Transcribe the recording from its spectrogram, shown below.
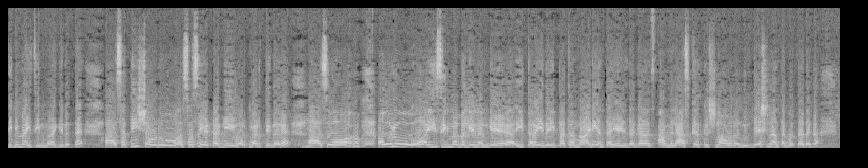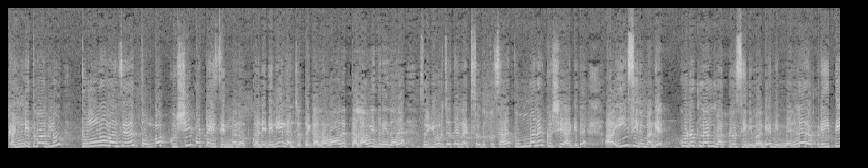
ಸಿನಿಮಾ ಈ ಸಿನಿಮಾ ಆಗಿರುತ್ತೆ. ಸತೀಶ್ ಅವರು ಅಸೋಸಿಯೇಟ್ ಆಗಿ ವರ್ಕ್ ಮಾಡ್ತಿದ್ದಾರೆ. ಸೊ ಅವರು ಈ ಸಿನಿಮಾ ಬಗ್ಗೆ ನನಗೆ ಈ ತರ ಇದೆ, ಈ ಪಾತ್ರ ಮಾಡಿ ಅಂತ ಹೇಳಿದಾಗ, ಆಮೇಲೆ ಆಸ್ಕರ್ ಕೃಷ್ಣ ಅವರ ನಿರ್ದೇಶನ ಅಂತ ಗೊತ್ತಾದಾಗ ಖಂಡಿತವಾಗ್ಲೂ ತುಂಬಾ ಮನ್ಸಿದೆ ತುಂಬಾ ಖುಷಿ ಪಟ್ಟು ಈ ಸಿನಿಮಾನ ಒಪ್ಕೊಂಡಿದ್ದೀನಿ. ನನ್ನ ಜೊತೆಗೆ ಹಲವಾರು ಕಲಾವಿದ್ರು ಇದ್ದಾರೆ ಸೊ ಇವ್ರ ಜೊತೆ ನಟಿಸೋದಕ್ಕೂ ಸಹ ತುಂಬಾನೇ ಖುಷಿ ಆಗಿದೆ ಆ, ಈ ಸಿನಿಮಾಗೆ ಕುಡುಕ್ ನನ್ ಮಕ್ಕಳು ಸಿನಿಮಾಗೆ ನಿಮ್ಮೆಲ್ಲರ ಪ್ರೀತಿ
